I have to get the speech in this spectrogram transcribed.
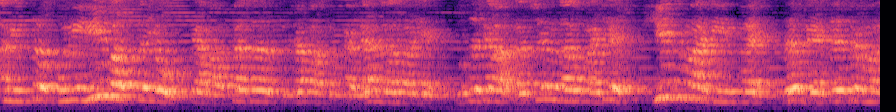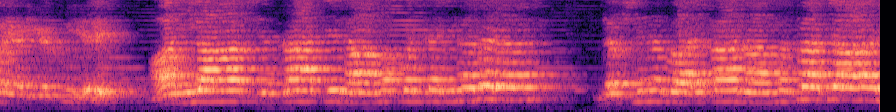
आणि इथं कोणीही भक्त येऊ त्या भक्ताचं तुझ्यापासून कल्याण झालं पाहिजे. तुझं त्याला दर्शन झालं पाहिजे. हीच माझी इच्छा आहे. जर द्यायचंय तर मला या ठिकाणी तू ये रे. क्षेत्राचे नाम पंचरी नगर दक्षिण द्वारका नाम साचार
